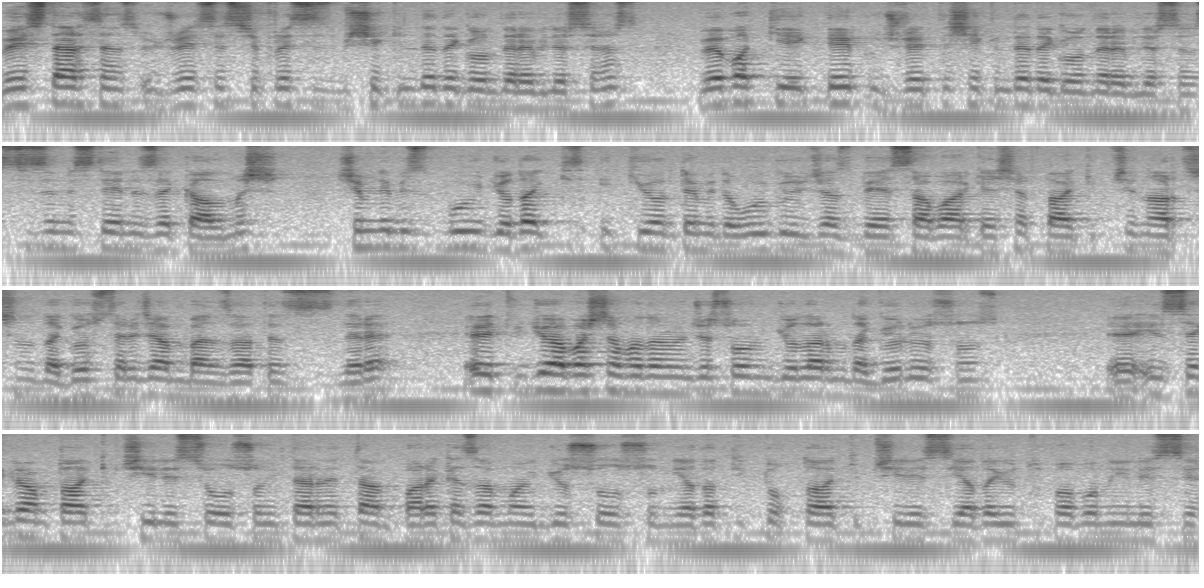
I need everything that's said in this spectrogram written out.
Ve isterseniz ücretsiz şifresiz bir şekilde de gönderebilirsiniz. Ve bakiye ekleyip ücretli şekilde de gönderebilirsiniz. Sizin isteğinize kalmış. Şimdi biz bu videoda iki, yöntemi de uygulayacağız bir hesabı arkadaşlar. Takipçinin artışını da göstereceğim ben zaten sizlere. Evet videoya başlamadan önce son videolarımı da görüyorsunuz. Ee, Instagram takipçi hilesi olsun, internetten para kazanma videosu olsun ya da TikTok takipçi hilesi ya da YouTube abone hilesi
